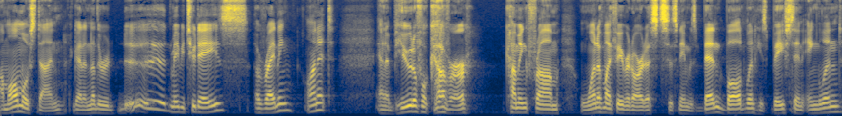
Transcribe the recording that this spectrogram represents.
I'm almost done. I got another uh, maybe two days of writing on it, and a beautiful cover coming from one of my favorite artists. His name is Ben Baldwin. He's based in England,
